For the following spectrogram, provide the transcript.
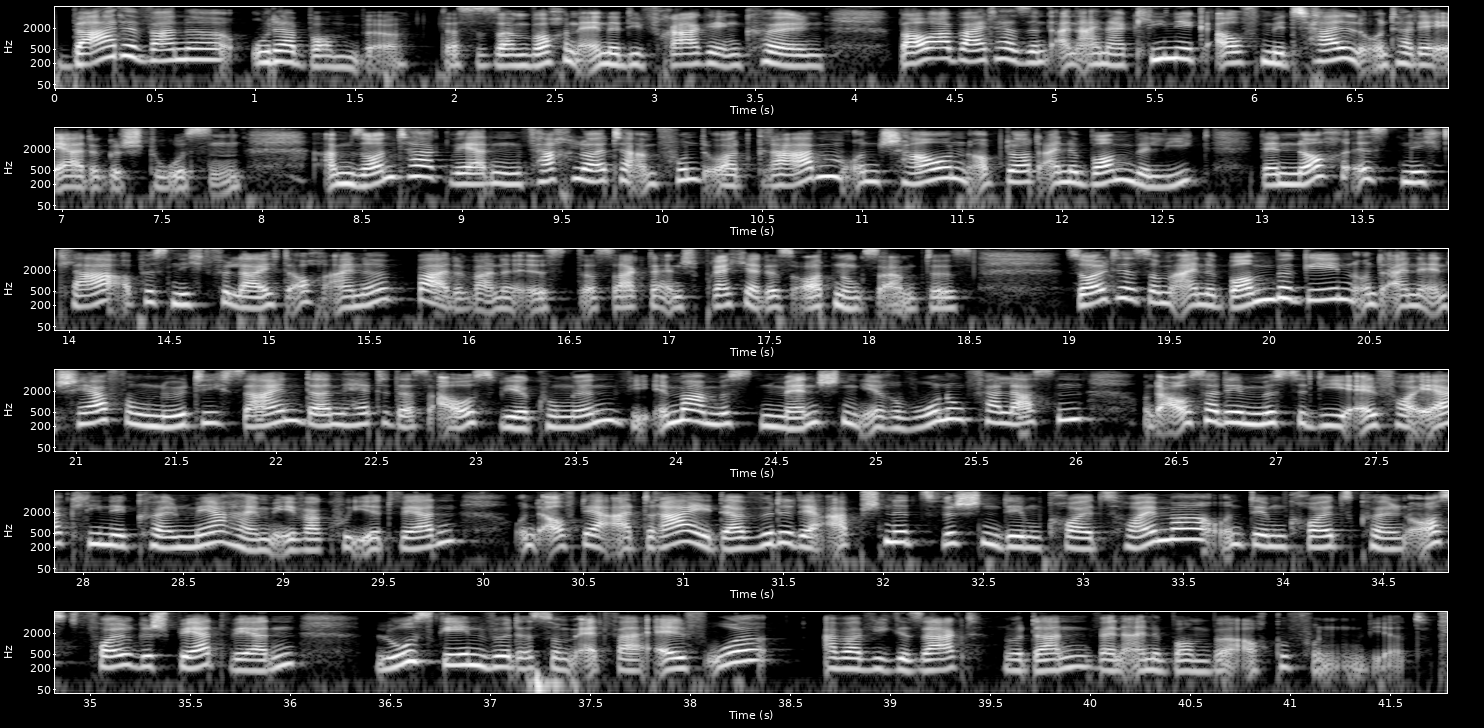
Badewanne oder Bombe? Das ist am Wochenende die Frage in Köln. Bauarbeiter sind an einer Klinik auf Metall unter der Erde gestoßen. Am Sonntag werden Fachleute am Fundort graben und schauen, ob dort eine Bombe liegt, denn noch ist nicht klar, ob es nicht vielleicht auch eine Badewanne ist. Das sagte ein Sprecher des Ordnungsamtes. Sollte es um eine Bombe gehen und eine Entschärfung nötig sein, dann hätte das Auswirkungen. Wie immer müssten Menschen ihre Wohnung verlassen und außerdem müsste die LVR-Klinik Köln-Mehrheim evakuiert werden und auf der A3, da würde der Abschnitt zwischen dem Kreuz Heumer und dem Kreuz Köln-Ost voll gesperrt werden. Losgehen würde es um etwa 11 Uhr, aber wie gesagt, nur dann, wenn eine Bombe auch gefunden wird.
